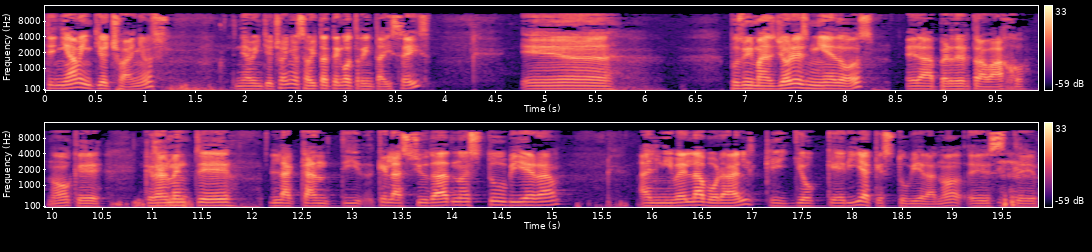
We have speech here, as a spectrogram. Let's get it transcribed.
Tenía 28 años. Tenía 28 años, ahorita tengo 36. Eh, pues mis mayores miedos era perder trabajo, ¿no? Que, que realmente la cantidad, que la ciudad no estuviera al nivel laboral que yo quería que estuviera, ¿no? Este,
